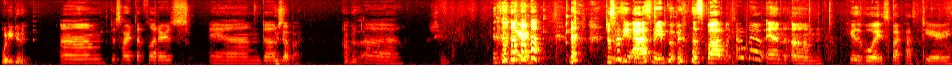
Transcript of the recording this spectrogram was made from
What are you doing? Um, this heart that flutters, and uh, Who's that by? I don't know that. Uh, shoot. It's in here. No, Just because you asked me and put me on the spot, I'm like, I don't know. And um, hear the voice by Pasatieri.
